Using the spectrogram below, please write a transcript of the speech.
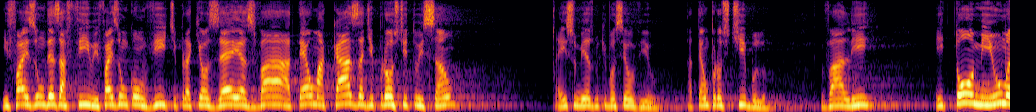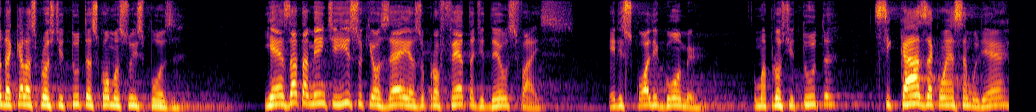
e faz um desafio e faz um convite para que Oséias vá até uma casa de prostituição. É isso mesmo que você ouviu, até um prostíbulo. Vá ali e tome uma daquelas prostitutas como sua esposa. E é exatamente isso que Oséias, o profeta de Deus, faz. Ele escolhe Gomer, uma prostituta, se casa com essa mulher,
